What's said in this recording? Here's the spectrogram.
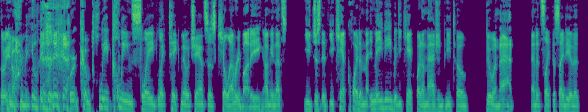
You know what I mean? Like we're, yeah. we're complete clean slate. Like take no chances, kill everybody. I mean, that's you just you can't quite Im- maybe, but you can't quite imagine Vito doing that. And it's like this idea that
